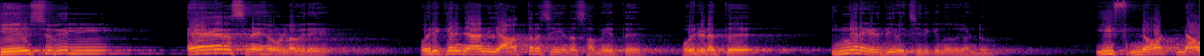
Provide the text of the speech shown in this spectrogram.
യേശുവിൽ ഏറെ സ്നേഹമുള്ളവരെ ഒരിക്കൽ ഞാൻ യാത്ര ചെയ്യുന്ന സമയത്ത് ഒരിടത്ത് ഇങ്ങനെ എഴുതി വച്ചിരിക്കുന്നത് കണ്ടു. If not now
